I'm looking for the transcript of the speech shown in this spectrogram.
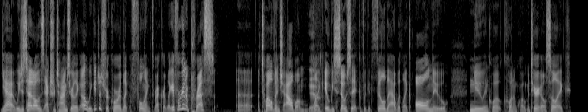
yeah, we just had all this extra time. So we were like, oh, we could just record like a full length record. Like, if we're going to press a 12 inch album, Yeah. like, it would be so sick if we could fill that with like all new, new and quote, quote unquote material. So, like,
